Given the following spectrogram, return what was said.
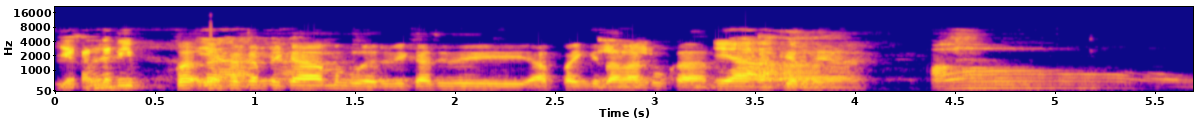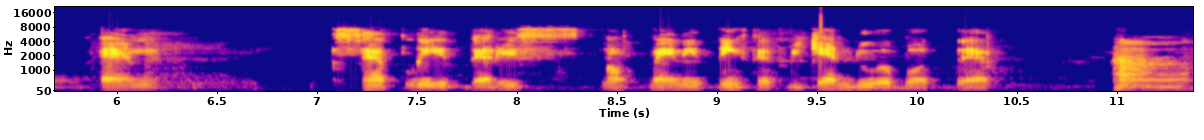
ya kan tadi Pak, Ya, ketika mengglorifikasi apa yang kita Iya. lakukan, Ya. akhirnya. oh and sadly there is not many things that we can do about that Hah.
